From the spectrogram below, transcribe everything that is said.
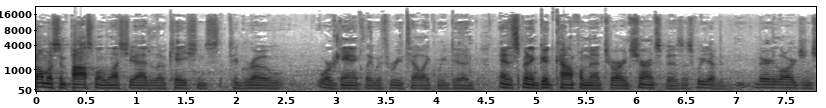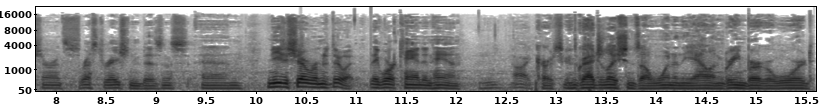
it's almost impossible unless you add locations to grow organically with retail like we did. And it's been a good complement to our insurance business. We have a very large insurance restoration business and need a showroom to do it. They work hand in hand. Mm-hmm. All right, Kurt. So congratulations on winning the Alan Greenberg Award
